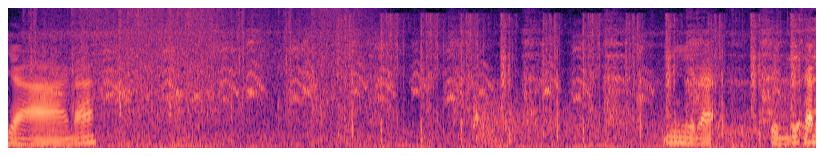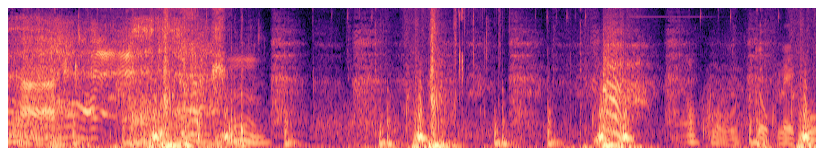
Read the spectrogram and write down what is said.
อย่านะ นี่แหละ สิ่งที่ฉันหาโอ้โห จุกเลยกู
